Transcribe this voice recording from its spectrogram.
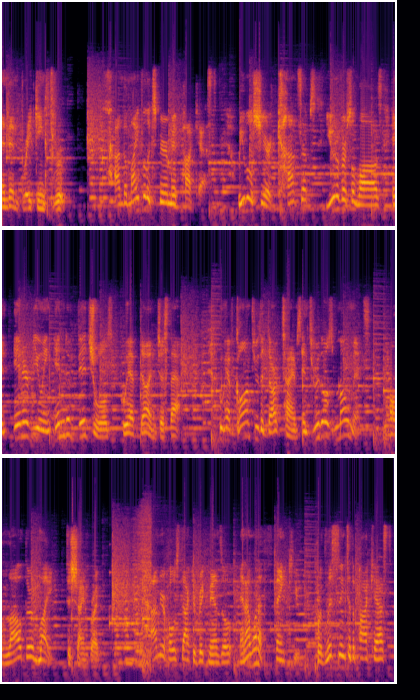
and then breaking through. On the Mindful Experiment podcast, we will share concepts, universal laws, and interviewing individuals who have done just that, who have gone through the dark times and through those moments allowed their light to shine bright. I'm your host, Dr. Vic Manzo, and I want to thank you for listening to the podcast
